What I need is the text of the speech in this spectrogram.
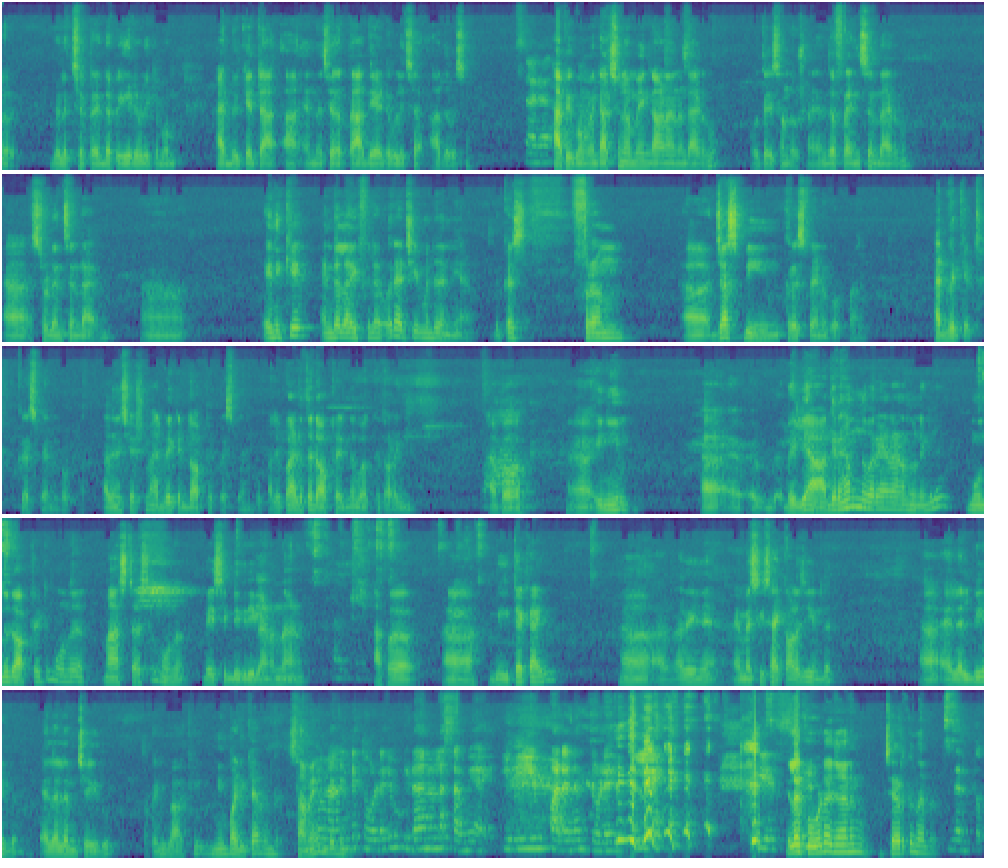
വിളിച്ചിട്ട് എന്റെ പേര് വിളിക്കുമ്പം അഡ്വക്കേറ്റ് എന്ന് ചേർത്ത് ആദ്യമായിട്ട് വിളിച്ച ആ ദിവസം. ഹാപ്പി മൊമെന്റ് അച്ഛനും അമ്മയും കാണാനുണ്ടായിരുന്നു. ഒത്തിരി സന്തോഷമായിരുന്നു എന്റെ ഫ്രണ്ട്സ് ഉണ്ടായിരുന്നു. സ്റ്റുഡൻസ് ഉണ്ടായിരുന്നു. എനിക്ക് എന്റെ ലൈഫിൽ ഒരു അച്ചീവ്മെന്റ് തന്നെയാണ്. Because from just being Kris Venugopal advocate Kris Venugopal അതിനുശേഷം അഡ്വക്കേറ്റ് ഡോക്ടർ ക്രിസ് വേണുഗോപാൽ ഇപ്പോൾ അടുത്ത ഡോക്ടറേറ്റിന്റെ വർക്ക് തുടങ്ങി. അപ്പോൾ ഇനിയും വലിയ ആഗ്രഹം എന്ന് പറയാനാണെന്നുണ്ടെങ്കിൽ മൂന്ന് ഡോക്ടറേറ്റ് മൂന്ന് മാസ്റ്റേഴ്സ് മൂന്ന് ബേസിക് ഡിഗ്രി വേണമെന്നാണ്. അപ്പോൾ ബി ടെക് ആയി ആ, അത് കഴിഞ്ഞ് എം എസ് സി സൈക്കോളജി ഉണ്ട് എൽ എൽ ബി ഉണ്ട് എൽ എൽ എം ചെയ്തു. അപ്പൊ ഇനി ബാക്കി ഇനിയും പഠിക്കാനുണ്ട്. സമയമുണ്ട് ഇല്ല കൂടെ ഞാനും ചേർക്കുന്നുണ്ട്. നിർത്തും.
